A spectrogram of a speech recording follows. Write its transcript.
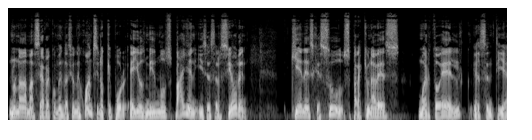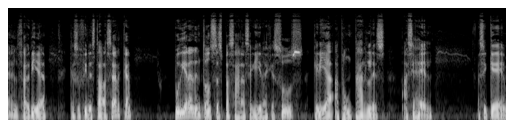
no nada más sea recomendación de Juan, sino que por ellos mismos vayan y se cercioren quién es Jesús, para que una vez muerto él, él sentía, él sabría que su fin estaba cerca, pudieran entonces pasar a seguir a Jesús. Quería apuntarles hacia él. Así que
